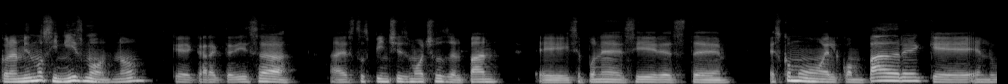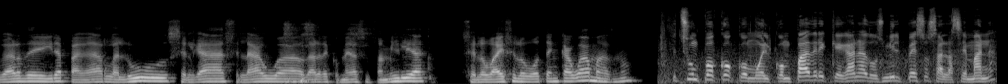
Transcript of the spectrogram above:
con el mismo cinismo, ¿no? Que caracteriza a estos pinches mochos del pan eh, y se pone a decir, este, es como el compadre que en lugar de ir a pagar la luz, el gas, el agua o dar de comer a su familia, se lo va y se lo bota en caguamas, ¿no? Es un poco como el compadre que gana dos mil pesos a la semana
